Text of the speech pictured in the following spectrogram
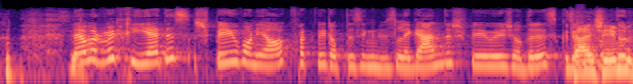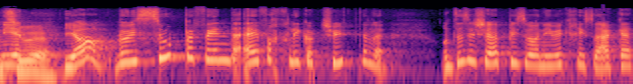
Nein, aber wirklich jedes Spiel, das ich angefragt werde, ob das ein Legendenspiel ist oder ein Sagst du immer zu? Ja, weil ich es super finde, einfach ein bisschen zu schütteln. Und das ist etwas, wo ich wirklich sage,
